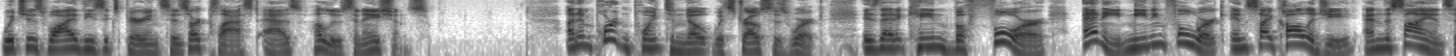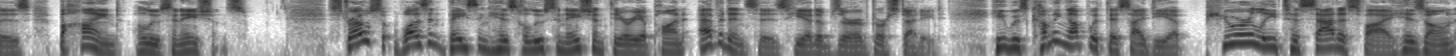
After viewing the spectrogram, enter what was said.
which is why these experiences are classed as hallucinations. An important point to note with Strauss's work is that it came before any meaningful work in psychology and the sciences behind hallucinations. Strauss wasn't basing his hallucination theory upon evidences he had observed or studied. He was coming up with this idea purely to satisfy his own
